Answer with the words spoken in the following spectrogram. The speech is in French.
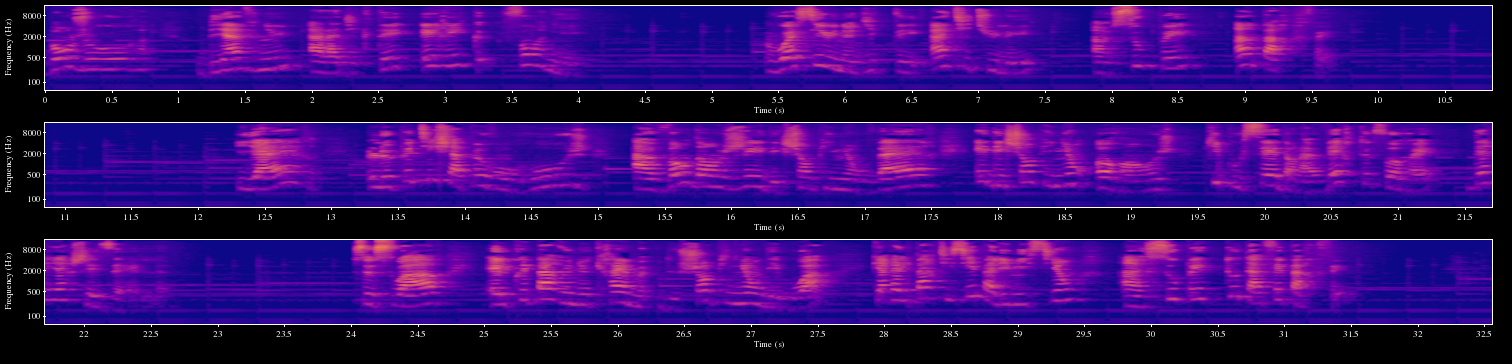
Bonjour, bienvenue à la dictée Éric Fournier. Voici une dictée intitulée Un souper imparfait. Hier, le petit chaperon rouge a vendangé des champignons verts et des champignons oranges qui poussaient dans la verte forêt derrière chez elle. Ce soir, elle prépare une crème de champignons des bois car elle participe à l'émission Un souper tout à fait parfait.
